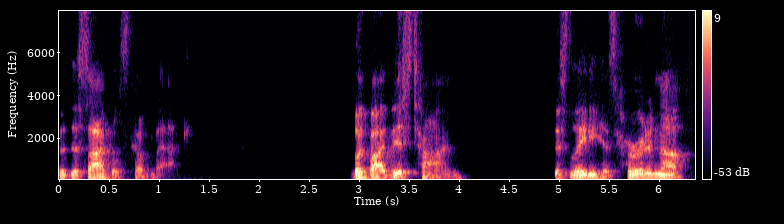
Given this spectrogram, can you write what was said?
the disciples come back. But by this time this lady has heard enough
